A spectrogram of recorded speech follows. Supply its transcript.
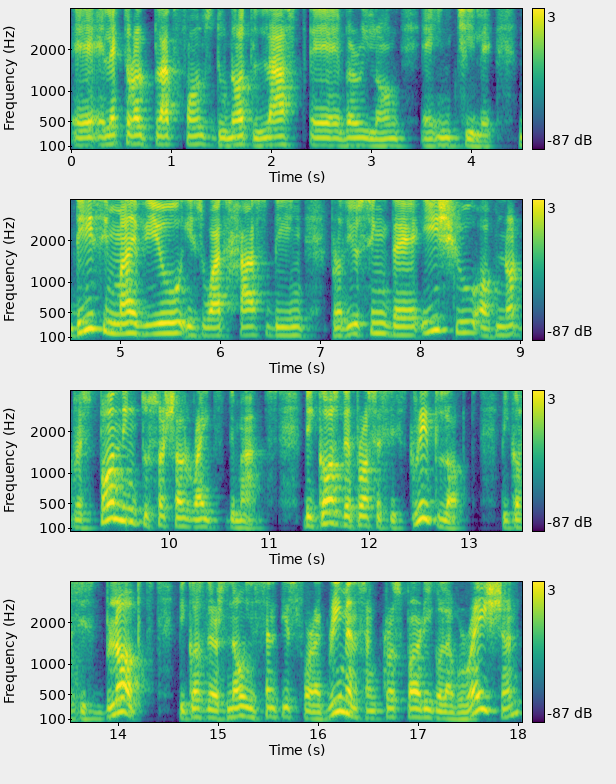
electoral platforms do not last very long in Chile. Chile. This, in my view, is what has been producing the issue of not responding to social rights demands because the process is gridlocked because it's blocked, because there's no incentives for agreements and cross-party collaboration,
